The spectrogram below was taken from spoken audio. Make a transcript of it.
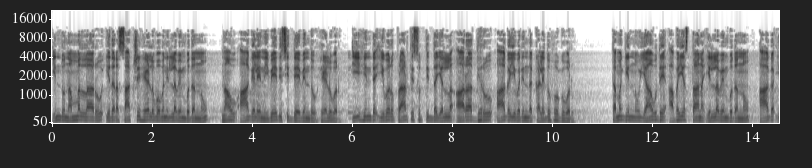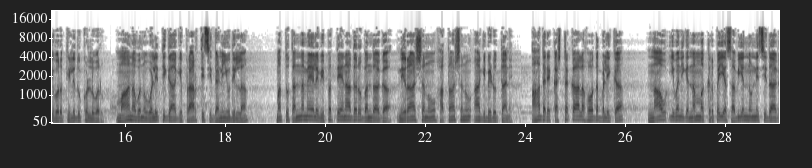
ಇಂದು ನಮ್ಮಲ್ಲಾರೂ ಇದರ ಸಾಕ್ಷಿ ಹೇಳುವವನಿಲ್ಲವೆಂಬುದನ್ನು ನಾವು ಆಗಲೇ ನಿವೇದಿಸಿದ್ದೇವೆಂದು ಹೇಳುವರು. ಈ ಹಿಂದೆ ಇವರು ಪ್ರಾರ್ಥಿಸುತ್ತಿದ್ದ ಎಲ್ಲ ಆರಾಧ್ಯರೂ ಆಗ ಇವರಿಂದ ಕಳೆದು ಹೋಗುವರು ತಮಗಿನ್ನು ಯಾವುದೇ ಅಭಯಸ್ಥಾನ ಇಲ್ಲವೆಂಬುದನ್ನು ಆಗ ಇವರು ತಿಳಿದುಕೊಳ್ಳುವರು. ಮಾನವನು ಒಳಿತಿಗಾಗಿ ಪ್ರಾರ್ಥಿಸಿ ದಣಿಯುವುದಿಲ್ಲ ಮತ್ತು ತನ್ನ ಮೇಲೆ ವಿಪತ್ತೇನಾದರೂ ಬಂದಾಗ ನಿರಾಶನೂ ಹತಾಶನೂ ಆಗಿಬಿಡುತ್ತಾನೆ. ಆದರೆ ಕಷ್ಟಕಾಲ ಹೋದ ಬಳಿಕ ನಾವು ಇವನಿಗೆ ನಮ್ಮ ಕೃಪೆಯ ಸವಿಯನ್ನುಣ್ಣಿಸಿದಾಗ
